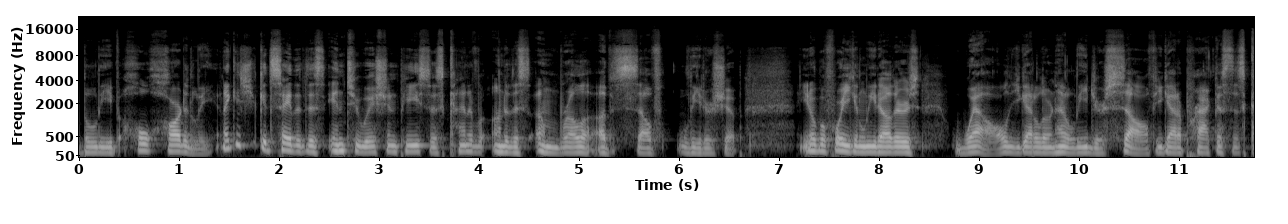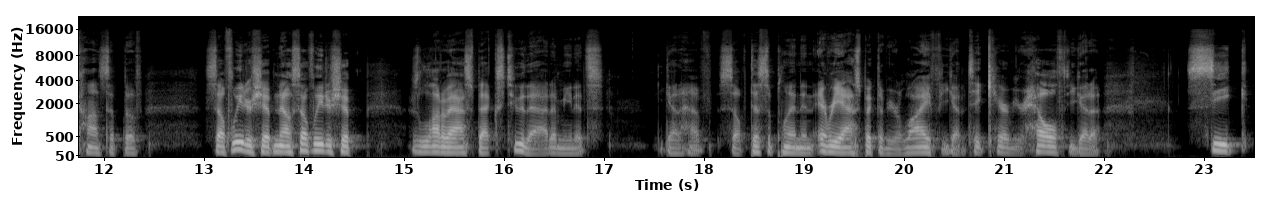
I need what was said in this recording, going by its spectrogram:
believe wholeheartedly. And I guess you could say that this intuition piece is kind of under this umbrella of self leadership. You know, before you can lead others well, you got to learn how to lead yourself. You got to practice this concept of self leadership. Now, self leadership, there's a lot of aspects to that. I mean, it's you got to have self discipline in every aspect of your life. You got to take care of your health. You got to seek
